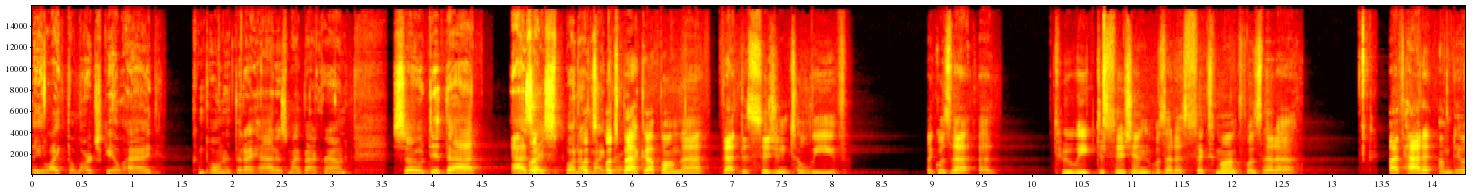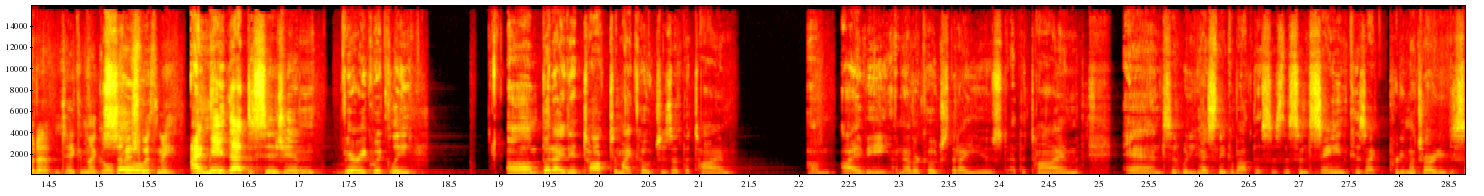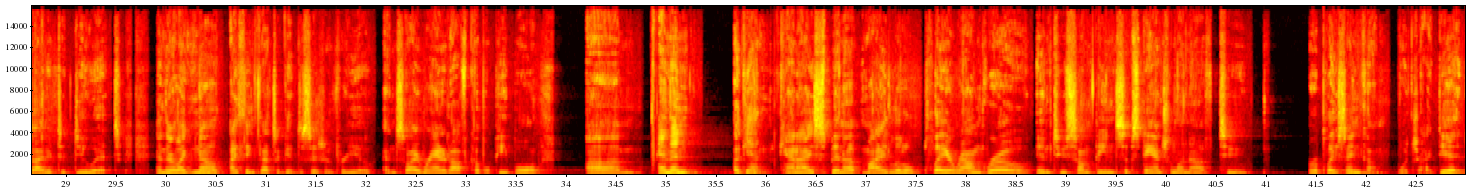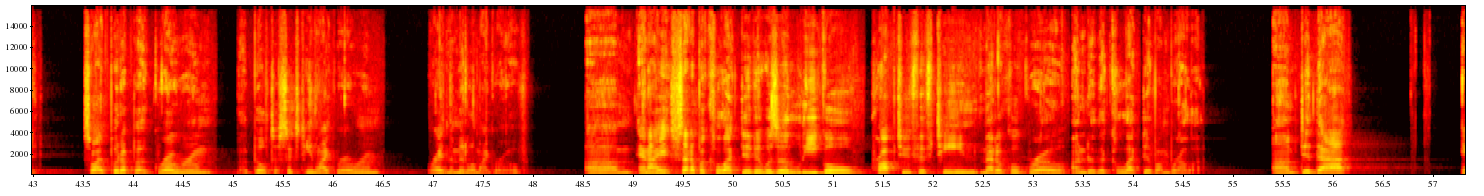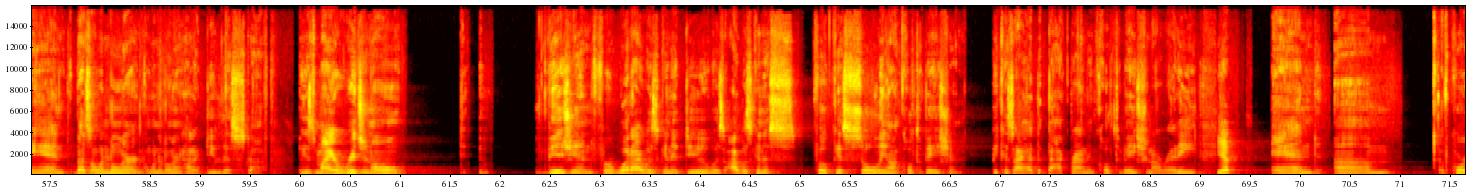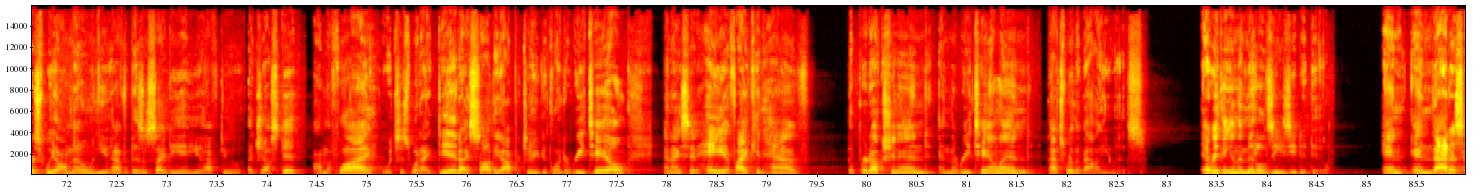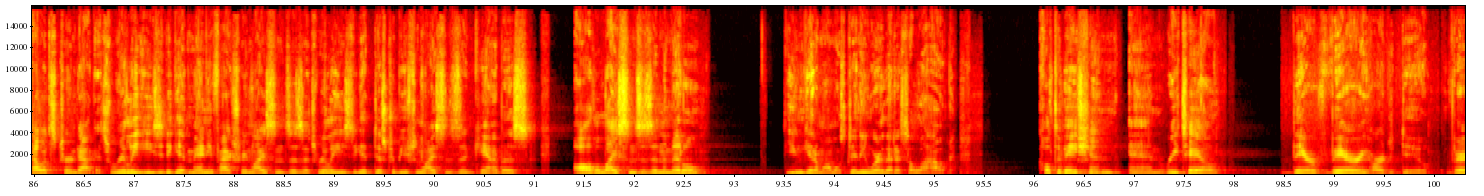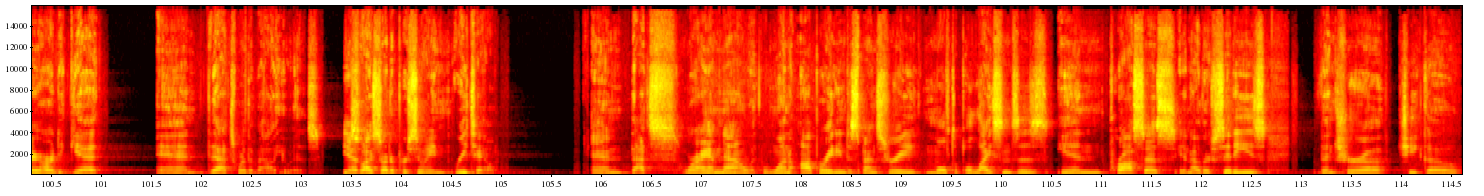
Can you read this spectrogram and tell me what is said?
they liked the large scale ag component that I had as my background. So did that as I spun up let's my let's growth. back up on that that decision to leave. Like, was that a two week decision? Was that a six month? Was that a I've had it. I'm doing it. I'm taking my goldfish with me. I made that decision very quickly, um, but I did talk to my coaches at the time, um, Ivy, another coach that I used at the time, and said, "What do you guys think about this? Is this insane? Because I pretty much already decided to do it." And they're like, "No, I think that's a good decision for you." And so I ran it off a couple people, um, and then again, can I spin up my little play around grow into something substantial enough to replace income, which I did. So I put up a grow room, I built a 16 light grow room right in the middle of my grove. Um, and I set up a collective. It was a legal Prop 215 medical grow under the collective umbrella. Um, did that. And that's what I wanted to learn. I wanted to learn how to do this stuff. Because my original vision for what I was going to do was I was going to s- focus solely on cultivation because I had the background in cultivation already. Yep. And um, of course, we all know when you have a business idea, you have to adjust it on the fly, which is what I did. I saw the opportunity to go into retail, and I said, hey, if I can have the production end and the retail end, that's where the value is. Everything in the middle is easy to do. And, and that is how it's turned out. It's really easy to get manufacturing licenses. It's really easy to get distribution licenses in cannabis. All the licenses in the middle, you can get them almost anywhere that it's allowed. Cultivation and retail, they're very hard to do, very hard to get, and that's where the value is. Yep. So I started pursuing retail. And that's where I am now with one operating dispensary, multiple licenses in process in other cities, Ventura, Chico.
